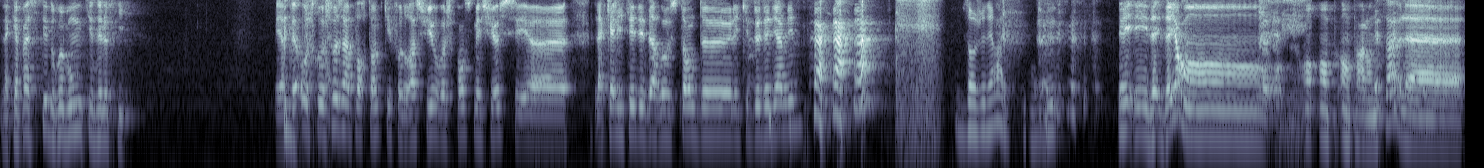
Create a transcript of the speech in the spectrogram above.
la capacité de rebond de Keselowski. Et après, autre chose importante qu'il faudra suivre, je pense, messieurs, c'est euh, la qualité des arrêts au stand de l'équipe de Denny Hamlin. en général. Et, et d'a- d'ailleurs, en, en, en- en parlant de ça, la,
